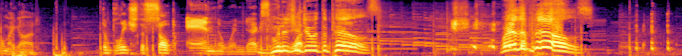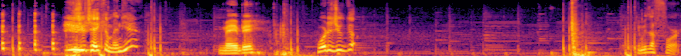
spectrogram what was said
Oh my god. The bleach, the soap, And the Windex. What did you do with the pills? Where are the pills? Did you take him in here? Maybe. Where did you go? Give me the fork.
